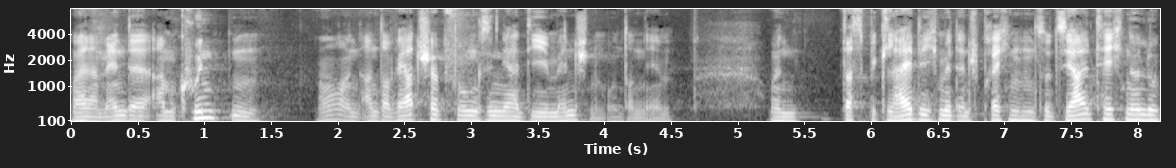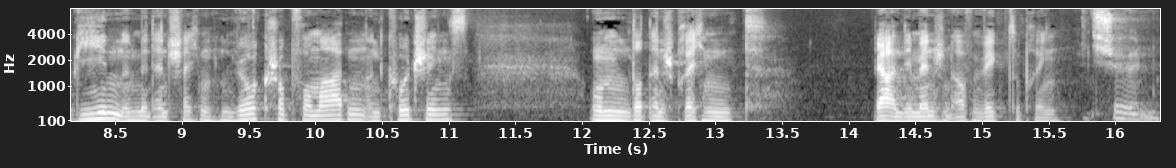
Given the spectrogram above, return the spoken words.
weil am Ende am Kunden ja, und an der Wertschöpfung sind ja die Menschen im Unternehmen. Und das begleite ich mit entsprechenden Sozialtechnologien und mit entsprechenden Workshop-Formaten und Coachings, um dort entsprechend ja, an die Menschen auf den Weg zu bringen. Schön.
